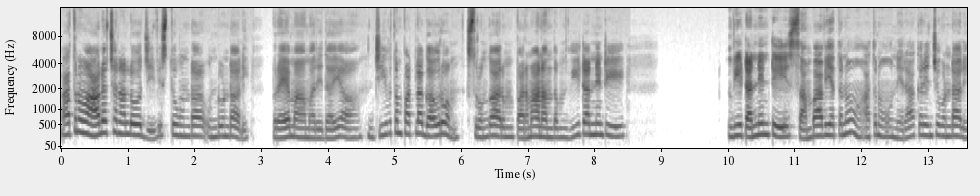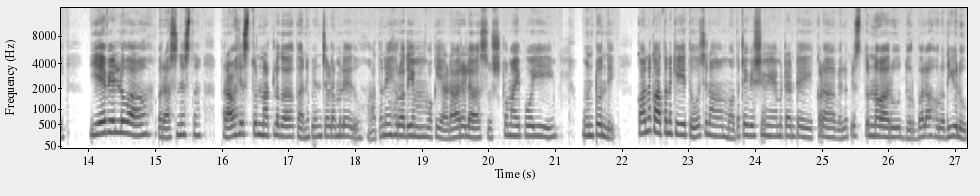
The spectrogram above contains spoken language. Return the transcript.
అతను ఆలోచనల్లో జీవిస్తూ ఉండ ఉండుండాలి. ప్రేమ మరి దయ జీవితం పట్ల గౌరవం శృంగారం పరమానందం వీటన్నింటి వీటన్నింటి సంభావ్యతను అతను నిరాకరించి ఉండాలి. ఏ వెల్లువ ప్రశ్నిస్తు ప్రవహిస్తున్నట్లుగా కనిపించడం లేదు. అతని హృదయం ఒక ఎడారిలా శుష్కమైపోయి ఉంటుంది. కనుక అతనికి తోచిన మొదటి విషయం ఏమిటంటే ఇక్కడ విలపిస్తున్నవారు దుర్బల హృదయులు.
